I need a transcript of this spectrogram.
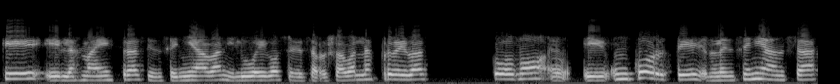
que eh, las maestras enseñaban y luego se desarrollaban las pruebas como eh, un corte en la enseñanza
